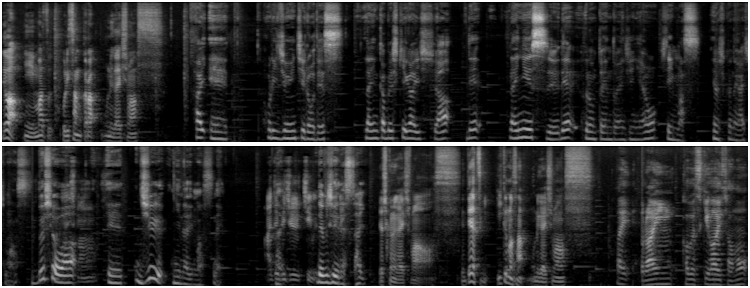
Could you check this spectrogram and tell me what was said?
では、えー、まず堀さんからお願いします。はい、えー、堀潤一郎です。LINE 株式会社で LINE ニュースでフロントエンドエンジニアをしています。よろしくお願いします。部署は、えー、10になりますね。あ、デブ10チーム、ね、デブ10です。はい。よろしくお願いします。では次、生野さん、お願いします。はい。LINE 株式会社の、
